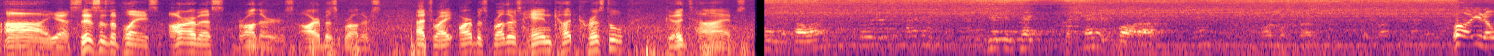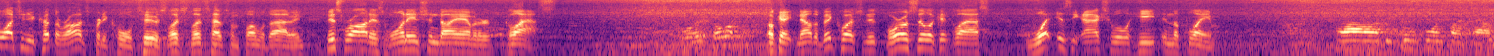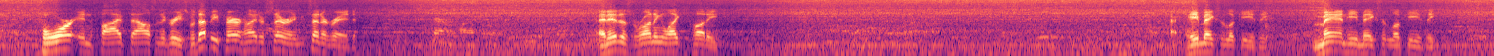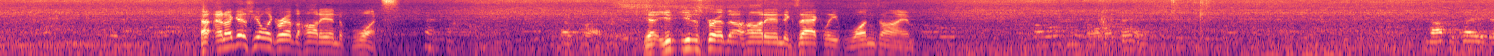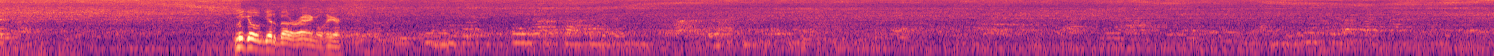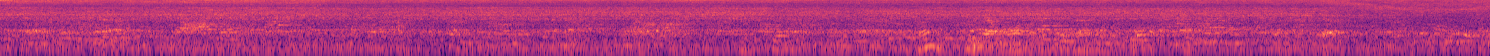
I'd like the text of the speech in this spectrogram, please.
Ah, yes, this is the place. Arribas Brothers. Arribas Brothers. That's right, Arribas Brothers, hand cut crystal. Good times. You can take the finished product. Well, you know, watching you cut the rod's pretty cool too. So let's let's have some fun with that. I mean, this rod is one inch in diameter, glass. Okay, now the big question is borosilicate glass. What is the actual heat in the flame? Uh, between four and five thousand Four and five thousand degrees. Would that be Fahrenheit or centigrade? Fahrenheit. And it is running like putty. He makes it look easy. Man, he makes it look easy. Uh, And I guess you only grab the hot end once. That's right. Yeah, you, you just grab that hot end exactly one time. To say Let me go get a better angle here.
